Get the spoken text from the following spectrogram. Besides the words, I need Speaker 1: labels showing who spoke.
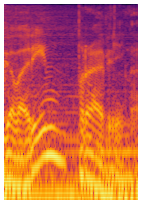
Speaker 1: Говорим правильно.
